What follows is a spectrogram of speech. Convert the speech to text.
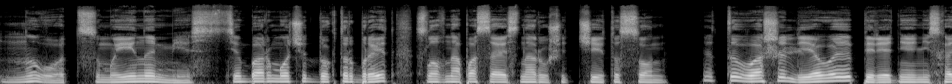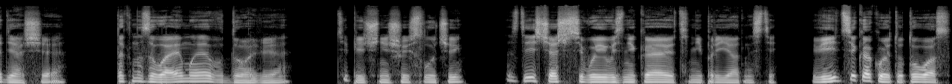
«Ну вот, мы и на месте», — бормочет доктор Брейд, словно опасаясь нарушить чей-то сон. «Это ваша левая передняя нисходящая, так называемая вдовья. Типичнейший случай. Здесь чаще всего и возникают неприятности. Видите, какой тут у вас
